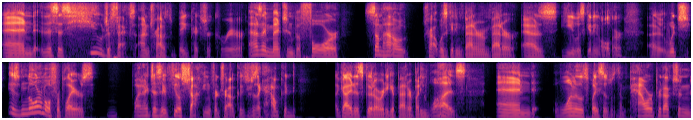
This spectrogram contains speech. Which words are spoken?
And this has huge effects on Trout's big picture career. As I mentioned before, somehow Trout was getting better and better as he was getting older, uh, which is normal for players. But I just it feels shocking for Trout because you're just like, how could a guy this good already get better? But he was, and one of those places was in power production,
